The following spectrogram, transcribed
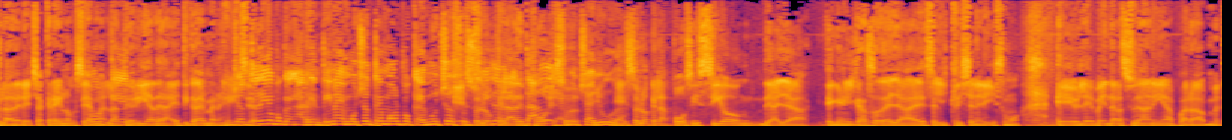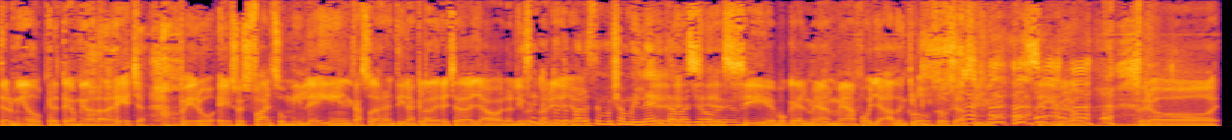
La derecha cree en lo que se llama Porque la teoría de la ética de emergencia. Yo te digo porque en Argentina hay mucho temor porque hay muchos eso es subsidios lo que la Estado eso, hay mucha ayuda. eso es lo que la posición de allá en el caso de allá es el cristianerismo eh, le vende a la ciudadanía para meter miedo que le tenga miedo a la derecha. Pero eso es falso. Mi ley en el caso de Argentina que la derecha de allá la Dicen que tú te allá, pareces mucho a eh, estaba eh, yo. eh, sí, es porque él me ha apoyado incluso sea así. Sí, pero, pero, eh,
